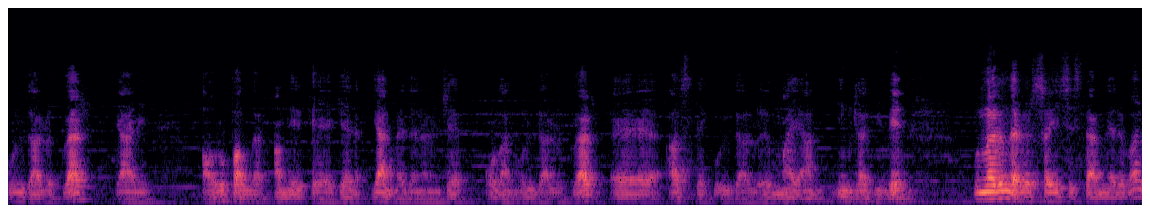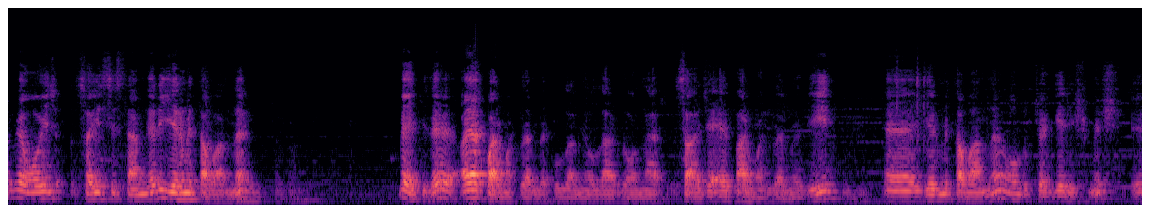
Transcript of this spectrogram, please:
uygarlıklar yani Avrupalılar Amerika'ya gel gelmeden önce olan uygarlıklar e, Aztek uygarlığı, Maya, Inka gibi bunların da bir sayı sistemleri var ve o sayı sistemleri 20 tabanlı. Belki de ayak parmaklarında kullanıyorlardı onlar. Sadece el parmaklarında değil. E, 20 tabanlı oldukça gelişmiş e,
